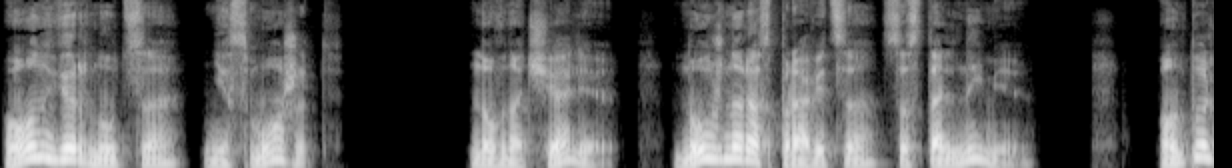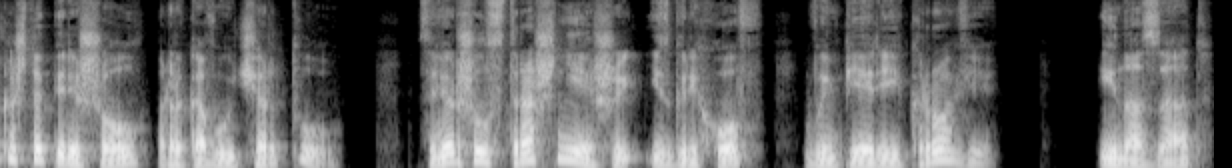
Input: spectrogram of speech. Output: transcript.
он вернуться не сможет. Но вначале нужно расправиться с остальными. Он только что перешел роковую черту, совершил страшнейший из грехов в империи крови. И назад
